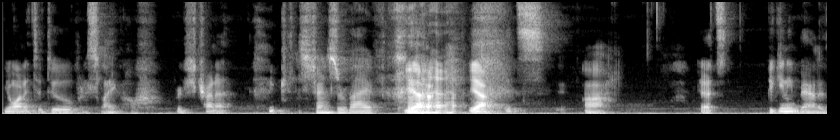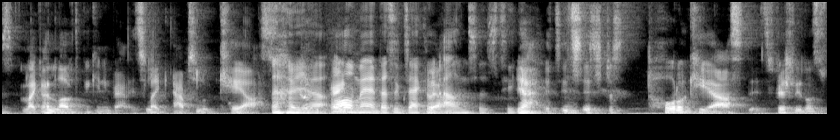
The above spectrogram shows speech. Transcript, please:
you wanted to do but it's like oh, we're just trying to Just trying to survive. yeah yeah it's uh yeah, it's beginning band is like i love the beginning band it's like absolute chaos yeah. Oh man, that's exactly what Alan says too. yeah it's it's it's just total chaos especially those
